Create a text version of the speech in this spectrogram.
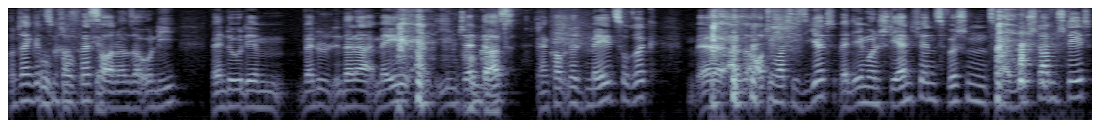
Und dann gibt es Oh, einen krass, Professor okay. an unserer Uni. Wenn du dem, wenn du in deiner Mail an ihn genderst, dann kommt eine Mail zurück, äh, also automatisiert, wenn irgendwo ein Sternchen zwischen zwei Buchstaben steht,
